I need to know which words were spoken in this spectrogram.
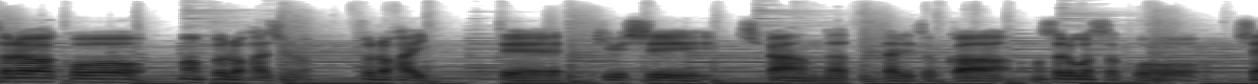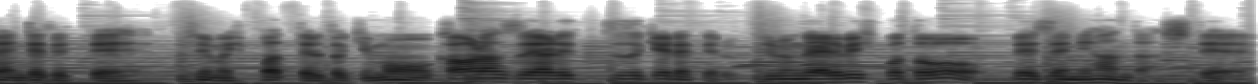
それはこう、まあ、プロ始めプロ入って厳しい期間だったりとかそれこそこう試合に出ててチームを引っ張ってる時も変わらずやり続けれてる。自分がやるべきことを冷静に判断して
